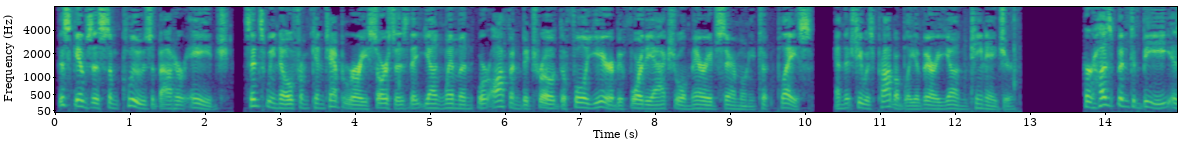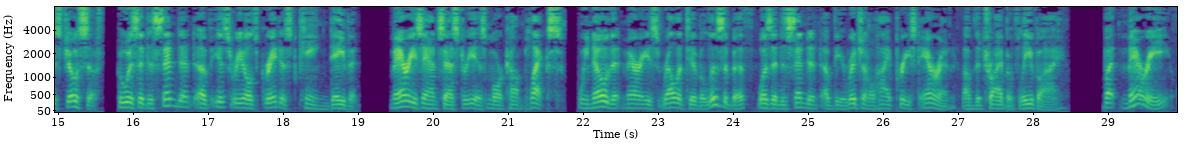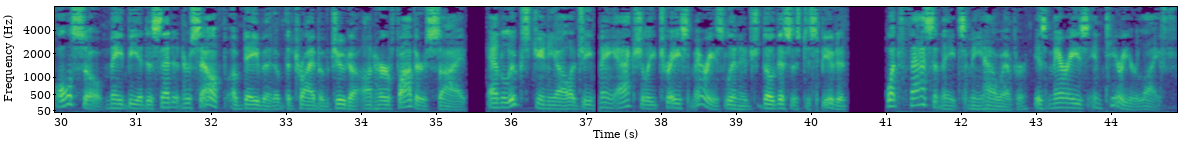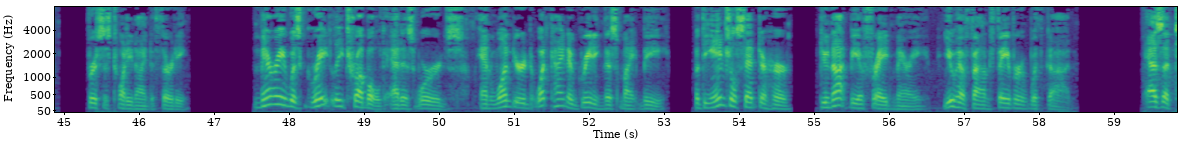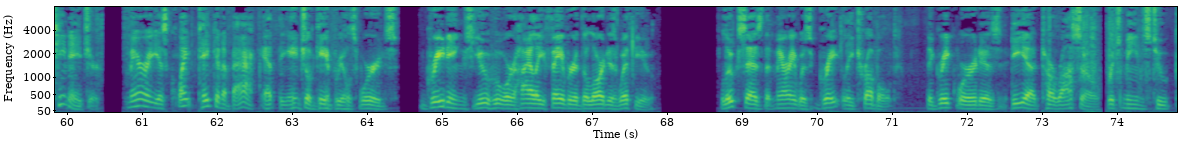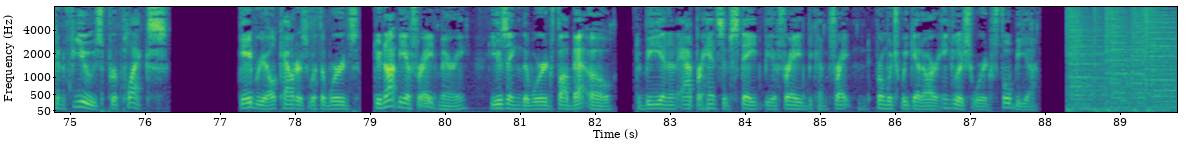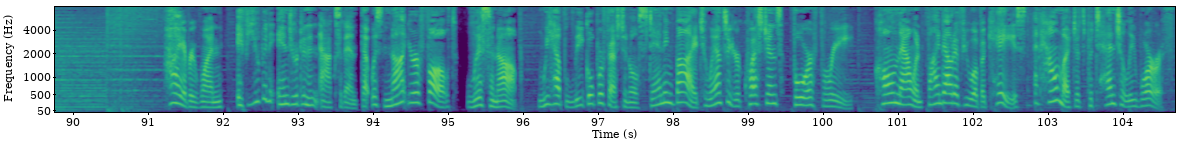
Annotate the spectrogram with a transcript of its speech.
This gives us some clues about her age, since we know from contemporary sources that young women were often betrothed the full year before the actual marriage ceremony took place, and that she was probably a very young teenager. Her husband to be is Joseph, who is a descendant of Israel's greatest king, David. Mary's ancestry is more complex. We know that Mary's relative Elizabeth was a descendant of the original high priest Aaron of the tribe of Levi. But Mary also may be a descendant herself of David of the tribe of Judah on her father's side, and Luke's genealogy may actually trace Mary's lineage, though this is disputed. What fascinates me, however, is Mary's interior life. Verses 29 to 30. Mary was greatly troubled at his words, and wondered what kind of greeting this might be. But the angel said to her, Do not be afraid, Mary. You have found favor with God. As a teenager, Mary is quite taken aback at the angel Gabriel's words. Greetings, you who are highly favored, the Lord is with you. Luke says that Mary was greatly troubled. The Greek word is diatarasso, which means to confuse, perplex. Gabriel counters with the words, Do not be afraid, Mary, using the word phobeo, to be in an apprehensive state, be afraid, become frightened, from which we get our English word phobia. Hi, everyone. If you've been injured in an accident that was not your fault, listen up. We have legal professionals standing by to answer your questions for free. Call now and find out if you have a case and how much it's potentially worth.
